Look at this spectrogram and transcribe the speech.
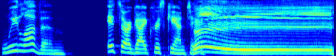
we love him. It's our guy Chris Canty. Hey,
